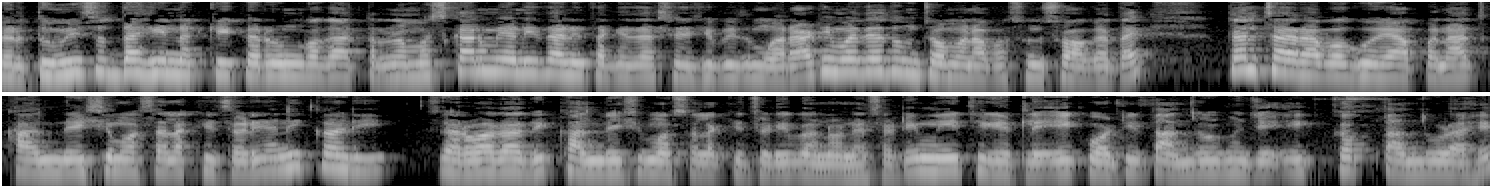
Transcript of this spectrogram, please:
तर तुम्ही सुद्धा ही नक्की करून बघा. तर नमस्कार मी अनिता आणि केदार रेसिपीज मराठीमध्ये तुमचं मनापासून स्वागत आहे. तर चला बघूया आपण आज खानदेशी मसाला खिचडी आणि कढी. सर्वात आधी खानदेशी मसाला खिचडी बनवण्यासाठी मी इथे घेतले एक वाटी तांदूळ म्हणजे एक कप तांदूळ आहे.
